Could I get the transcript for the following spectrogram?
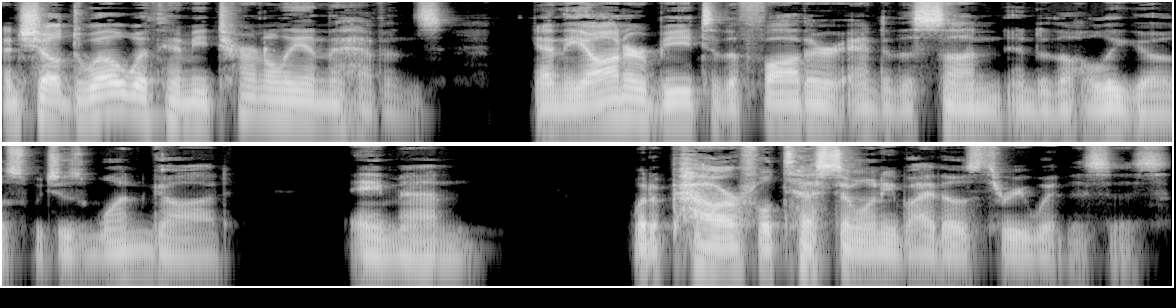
and shall dwell with him eternally in the heavens. And the honor be to the Father, and to the Son, and to the Holy Ghost, which is one God. Amen. What a powerful testimony by those three witnesses.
